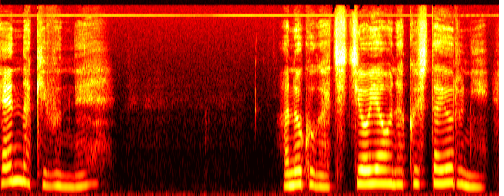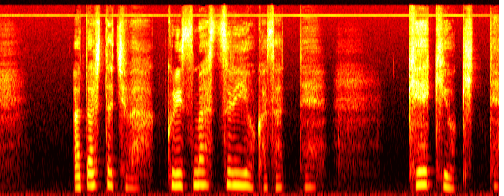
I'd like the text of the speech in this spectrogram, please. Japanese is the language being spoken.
変な気分ね。あの子が父親を亡くした夜に私たちはクリスマスツリーを飾ってケーキを切って。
